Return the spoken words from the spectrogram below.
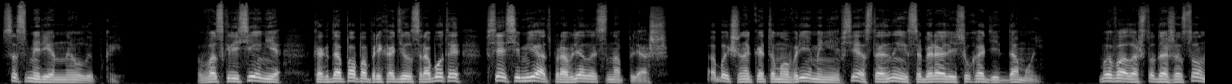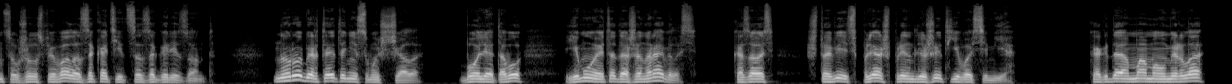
со смиренной улыбкой. В воскресенье, когда папа приходил с работы, вся семья отправлялась на пляж. Обычно к этому времени все остальные собирались уходить домой. Бывало, что даже солнце уже успевало закатиться за горизонт. Но Роберта это не смущало. Более того, ему это даже нравилось. Казалось, что весь пляж принадлежит его семье. Когда мама умерла,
